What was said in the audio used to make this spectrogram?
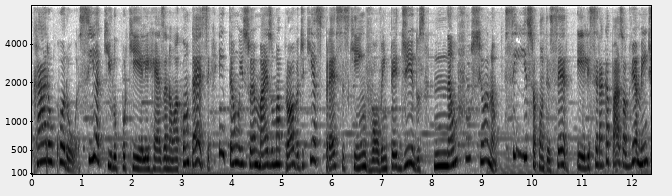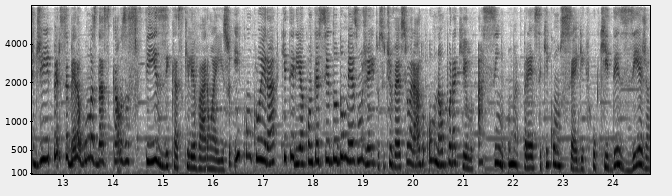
cara ou coroa. Se aquilo porque ele reza não acontece, então isso é mais uma prova de que as preces que envolvem pedidos não funcionam. Se isso acontecer, ele será capaz, obviamente, de perceber algumas das causas físicas que levaram a isso e concluirá que teria acontecido do mesmo jeito se tivesse orado ou não por aquilo. Assim, uma prece que consegue o que deseja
